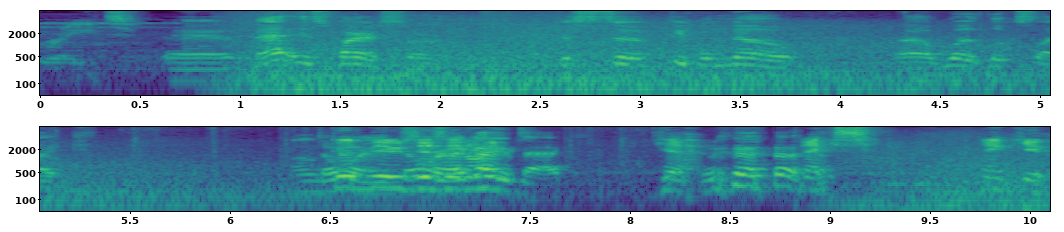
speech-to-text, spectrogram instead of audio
great. and that is Firestorm. Just so people know uh, what it looks like. Well, good worry, news is worry, I I got your back. Yeah, thanks. Thank you.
